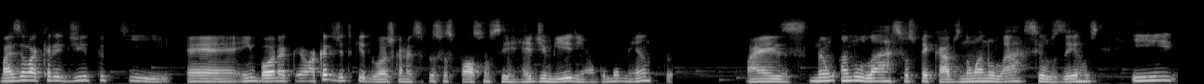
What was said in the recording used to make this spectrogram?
Mas eu acredito que, é, embora eu acredito que logicamente as pessoas possam se redimir em algum momento, mas não anular seus pecados, não anular seus erros e,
